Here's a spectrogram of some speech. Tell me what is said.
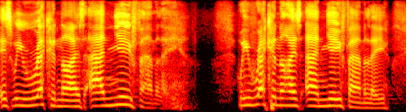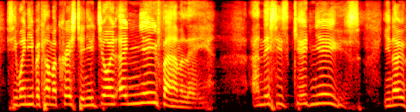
is we recognize our new family. We recognize our new family. See, when you become a Christian, you join a new family. And this is good news. You know,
